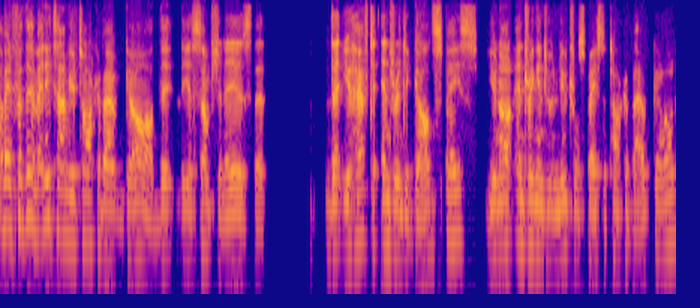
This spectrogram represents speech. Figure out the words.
I mean, for them, anytime you talk about God, the, the assumption is that that you have to enter into God's space. You're not entering into a neutral space to talk about God.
